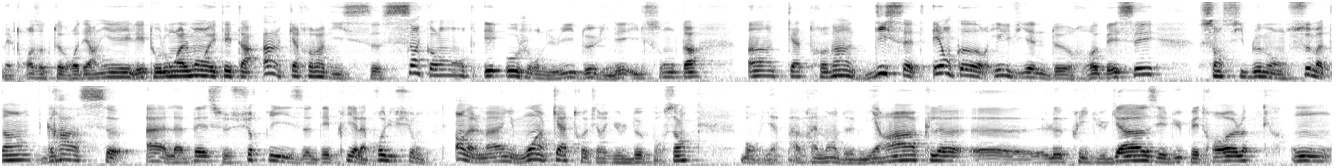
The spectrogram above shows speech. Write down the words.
mais le 3 octobre dernier, les taux longs allemands étaient à 1,9050 et aujourd'hui, devinez, ils sont à 1,97. Et encore, ils viennent de rebaisser sensiblement ce matin grâce à la baisse surprise des prix à la production en Allemagne, moins 4,2%. Bon, il n'y a pas vraiment de miracle. Euh, le prix du gaz et du pétrole ont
